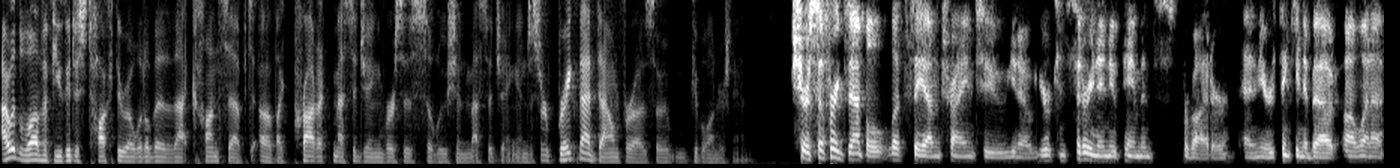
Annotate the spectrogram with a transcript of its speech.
I would love if you could just talk through a little bit of that concept of like product messaging versus solution messaging and just sort of break that down for us so people understand. Sure. So, for example, let's say I'm trying to, you know, you're considering a new payments provider and you're thinking about, oh, I want to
